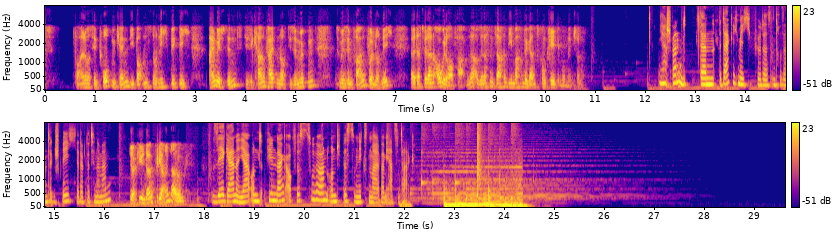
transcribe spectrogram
vor allem aus den Tropen kennen, die bei uns noch nicht wirklich heimisch sind, diese Krankheiten und auch diese Mücken, zumindest in Frankfurt noch nicht, äh, dass wir da ein Auge drauf haben. Ne? Also das sind Sachen, die machen wir ganz konkret im Moment schon. Ja, spannend. Dann bedanke ich mich für das interessante Gespräch, Herr Dr. Tinnemann. Ja, vielen Dank für die Einladung. Sehr gerne, ja. Und vielen Dank auch fürs Zuhören und bis zum nächsten Mal beim Ärztetag.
